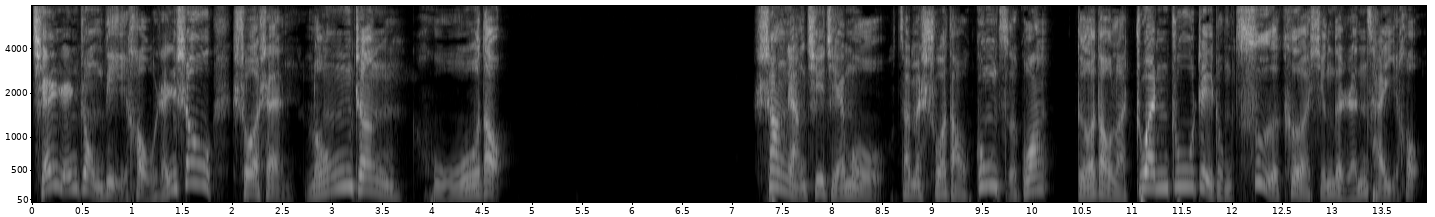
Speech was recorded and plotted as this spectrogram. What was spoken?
前人种地，后人收，说甚龙争虎斗？上两期节目，咱们说到公子光得到了专诸这种刺客型的人才以后，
